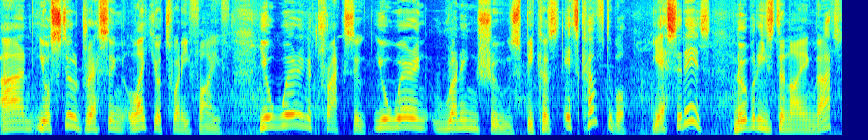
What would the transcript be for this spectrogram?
and you're still dressing like you're 25, you're wearing a tracksuit, you're wearing running shoes because it's comfortable. Yes, it is. Nobody's denying that.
